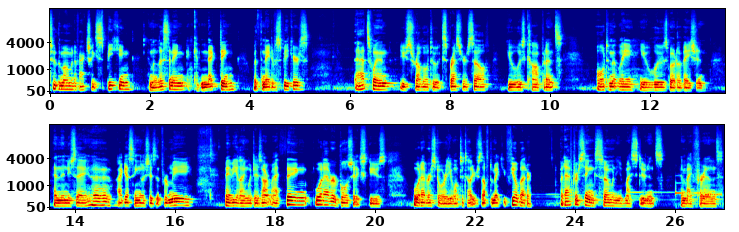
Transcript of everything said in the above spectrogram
to the moment of actually speaking and listening and connecting with native speakers, that's when you struggle to express yourself, you lose confidence, ultimately, you lose motivation. And then you say, eh, I guess English isn't for me. Maybe languages aren't my thing. Whatever bullshit excuse, whatever story you want to tell yourself to make you feel better. But after seeing so many of my students and my friends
